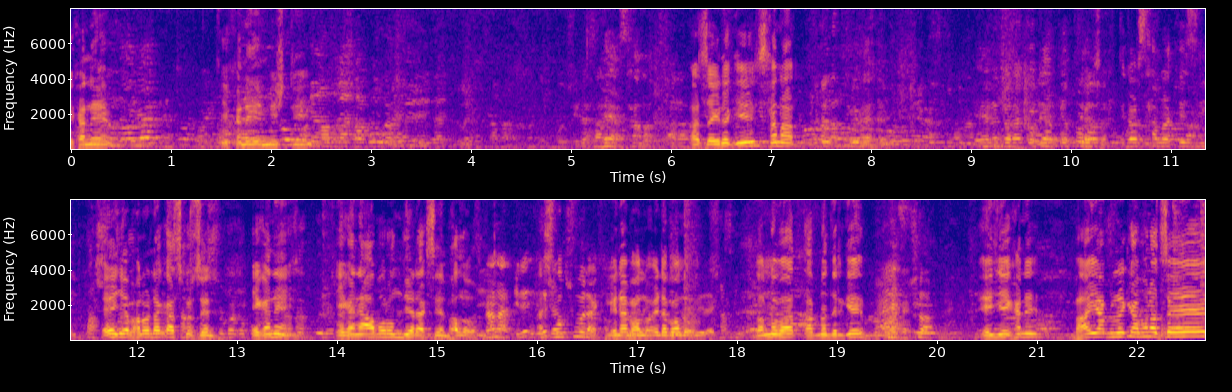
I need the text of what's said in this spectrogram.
এখানে এখানে মিষ্টি। আচ্ছা এটা কি? সানাত পাঁচশো এই যে ভালোটা কাজ করছেন, এখানে এখানে আবরণ দিয়ে রাখছেন, ভালো? এটা ভালো এটা ভালো। ধন্যবাদ আপনাদেরকে। এই যে এখানে, ভাই, আপনারা কেমন আছেন?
